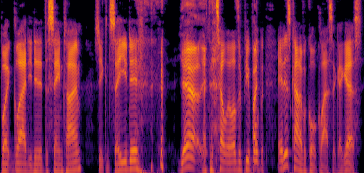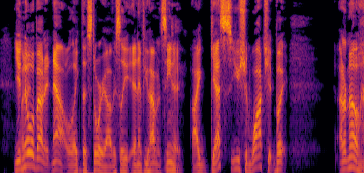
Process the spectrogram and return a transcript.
But glad you did it at the same time, so you can say you did Yeah, and then tell other people. I- but it is kind of a cult classic, I guess. You But know I- about it now, like the story, obviously. And if you haven't seen it, I guess you should watch it. But I don't know.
